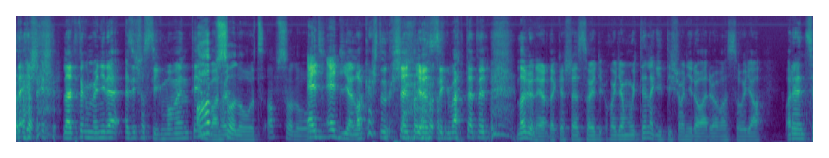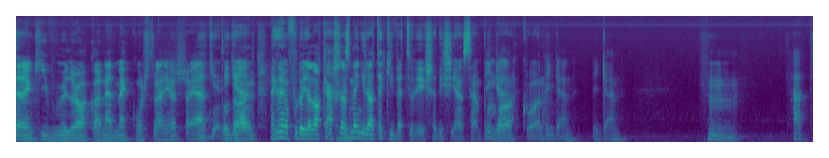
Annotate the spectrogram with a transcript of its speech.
De és, és látjátok, mennyire ez is a Sigma mentén van? hogy abszolút, abszolút. Egy, egy ilyen lakást tudunk, és egy ilyen szigmát, tehát hogy nagyon érdekes ez, hogy, hogy amúgy tényleg itt is annyira arról van szó, hogy a, a rendszeren kívülről akarnád megkonstruálni a saját igen, tudat. igen. Meg nagyon fura, hogy a lakásod az mennyire a te kivetülésed is ilyen szempontból Igen. akkor. Igen, igen. Hmm. Hát,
